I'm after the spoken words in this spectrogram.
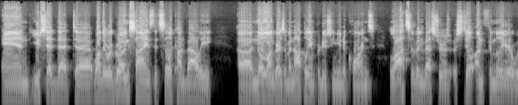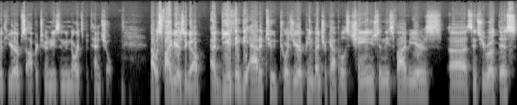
And you said that uh, while there were growing signs that Silicon Valley uh, no longer has a monopoly in producing unicorns, lots of investors are still unfamiliar with Europe's opportunities and ignore its potential. That was five years ago. Uh, do you think the attitude towards European venture capital has changed in these five years uh, since you wrote this,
